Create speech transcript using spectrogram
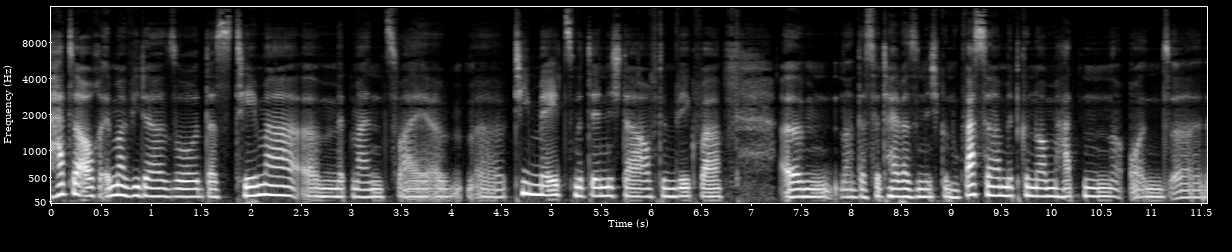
hatte auch immer wieder so das Thema äh, mit meinen zwei äh, äh, Teammates, mit denen ich da auf dem Weg war, ähm, dass wir teilweise nicht genug Wasser mitgenommen hatten und äh,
